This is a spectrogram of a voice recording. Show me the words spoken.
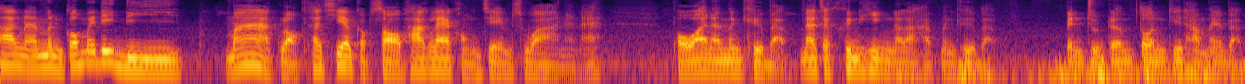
ภาคนั้นมันก็ไม่ได้ดีมากหรอกถ้าเทียบกับซอภาคแรกของเจมส์วานนะนะเพราะว่านั้นมันคือแบบน่าจะขึ้นหิ่งแล้วล่ะครับ มันคือแบบเป็นจุดเริ่มต้นที่ทำให้แบบ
